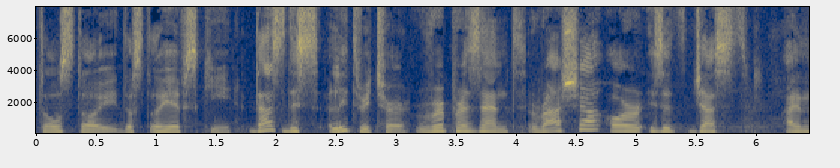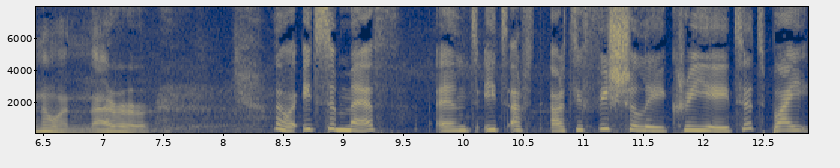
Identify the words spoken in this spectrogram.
Tolstoy, Dostoevsky. Does this literature represent Russia or is it just, I don't know, an error? No, it's a myth and it's artificially created by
